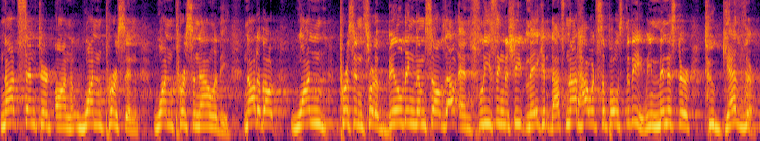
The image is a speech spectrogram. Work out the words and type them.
not centered on one person, one personality, not about one person sort of building themselves out and fleecing the sheep, making that's not how it's supposed to be. We minister together.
